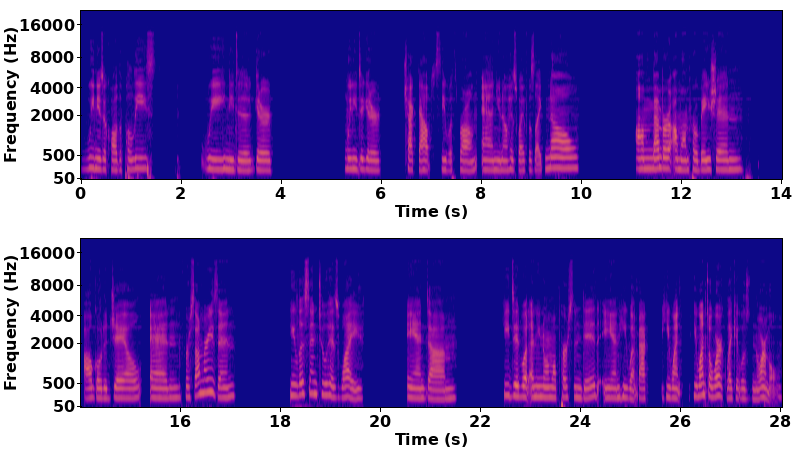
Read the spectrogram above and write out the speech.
We need to call the police. We need to get her we need to get her checked out to see what's wrong. And, you know, his wife was like, No. Um, remember I'm on probation. I'll go to jail. And for some reason, he listened to his wife and um he did what any normal person did and he went back he went he went to work like it was normal.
